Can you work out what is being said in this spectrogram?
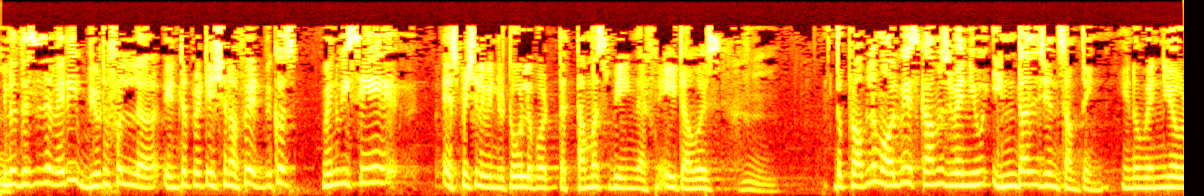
You know, this is a very beautiful uh, interpretation of it because when we say, especially when you told about the tamas being that eight hours, The problem always comes when you indulge in something. You know, when your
